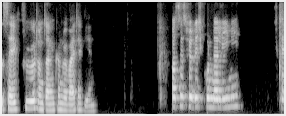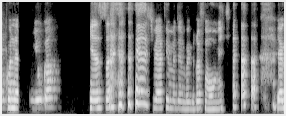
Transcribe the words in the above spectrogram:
safe fühlt und dann können wir weitergehen. Was ist für dich Kundalini? Ich kenne Kundalini Yoga. Ist, ich werfe hier mit den Begriffen um mich. ja,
